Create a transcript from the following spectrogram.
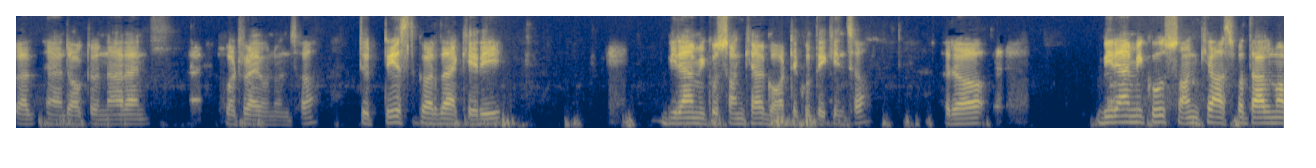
डक्टर नारायण भट्टराई हुनुहुन्छ त्यो टेस्ट गर्दाखेरि बिरामीको सङ्ख्या घटेको देखिन्छ र बिरामीको सङ्ख्या अस्पतालमा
